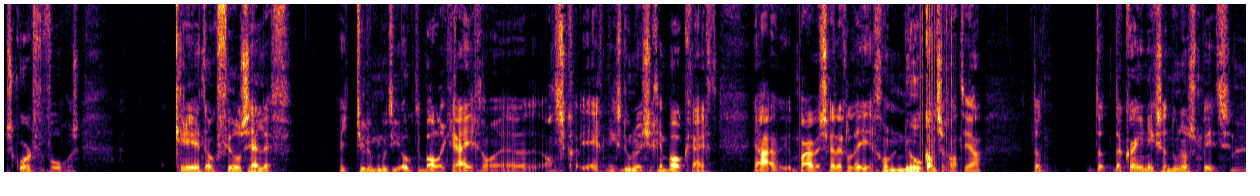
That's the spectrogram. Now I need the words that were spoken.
scoort vervolgens. Creëert ook veel zelf. Weet je, tuurlijk moet hij ook de ballen krijgen. eh, anders kan je echt niks doen als je geen bal krijgt. Ja, een paar wedstrijden geleden gewoon nul kansen gehad. Ja, dat, dat, daar kan je niks aan doen als spits. Nee.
